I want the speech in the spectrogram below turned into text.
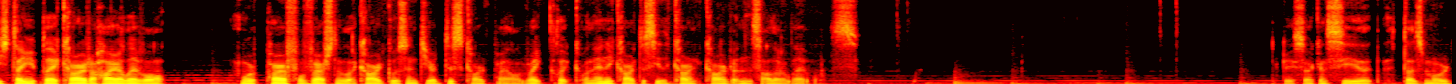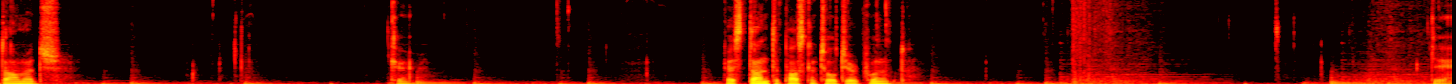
Each time you play a card, a higher level, more powerful version of that card goes into your discard pile. Right click on any card to see the current card and its other levels. Okay, so I can see that it does more damage. Okay. Press done to pass control to your opponent. Okay.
